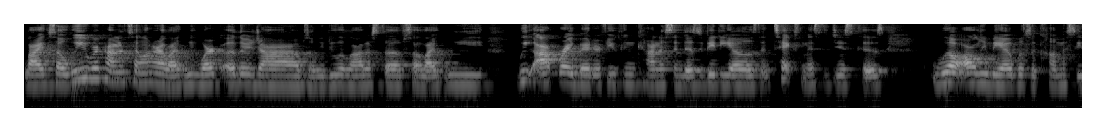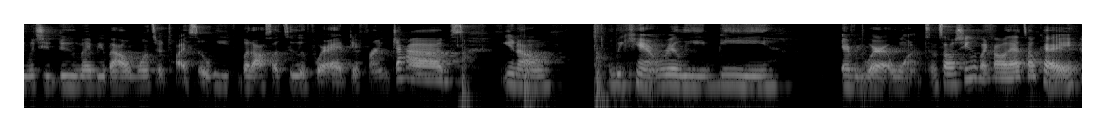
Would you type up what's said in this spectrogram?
Like so we were kind of telling her like we work other jobs and we do a lot of stuff. So like we we operate better if you can kind of send us videos and text messages because we'll only be able to come and see what you do maybe about once or twice a week but also too if we're at different jobs you know we can't really be everywhere at once. And so she was like, Oh, that's okay.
